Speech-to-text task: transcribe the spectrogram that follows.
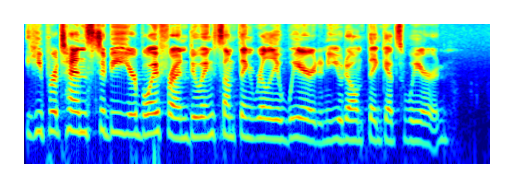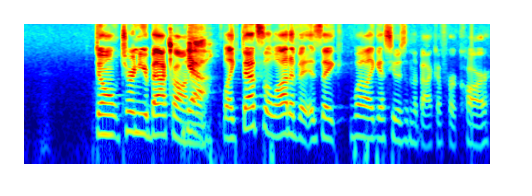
he pretends to be your boyfriend doing something really weird, and you don't think it's weird don't turn your back on Yeah. him. Like that's a lot of it. It's like, well, I guess he was in the back of her car.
